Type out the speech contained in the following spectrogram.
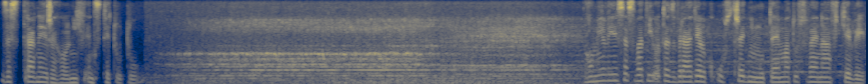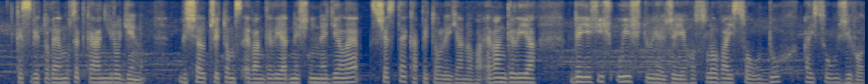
ze strany řeholních institutů. Homilii se svatý otec vrátil k ústřednímu tématu své návštěvy, ke světovému setkání rodin. Vyšel přitom z Evangelia dnešní neděle z šesté kapitoly Janova Evangelia, kde Ježíš ujišťuje, že jeho slova jsou duch a jsou život.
